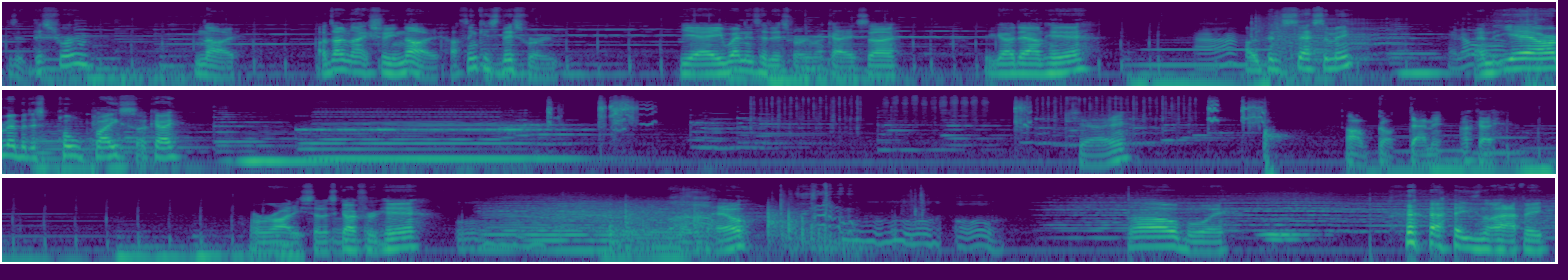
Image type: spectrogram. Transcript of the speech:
Is it this room? No. I don't actually know. I think it's this room. Yeah, he went into this room. Okay, so we go down here. Open sesame. And yeah, I remember this pool place. Okay. Okay. Oh, god damn it. Okay. Alrighty, so let's go through here. What the hell? Oh boy. He's not happy.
